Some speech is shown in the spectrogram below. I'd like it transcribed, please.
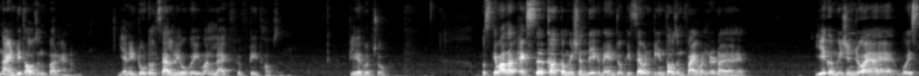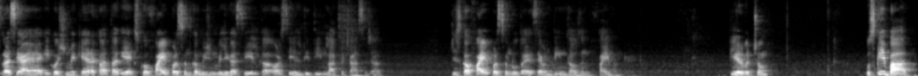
नाइन्टी थाउज़ेंड पर एनम यानी टोटल सैलरी हो गई one lakh fifty thousand clear बच्चों? उसके बाद आप एक्स का कमीशन देख रहे हैं, जो कि सेवनटीन थाउज़ेंड फाइव हंड्रेड आया है। ये कमीशन जो आया है, वो इस तरह से आया है कि क्वेश्चन में कह रखा था कि एक्स को फाइव परसेंट कमीशन मिलेगा सेल का और सेल थी तीन लाख पचास हज़ार, जिसका फाइव परसेंट होता है seventeen thousand five hundred clear बच्चों? उसके बाद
